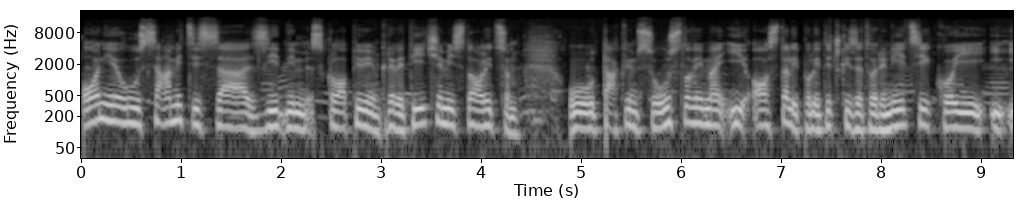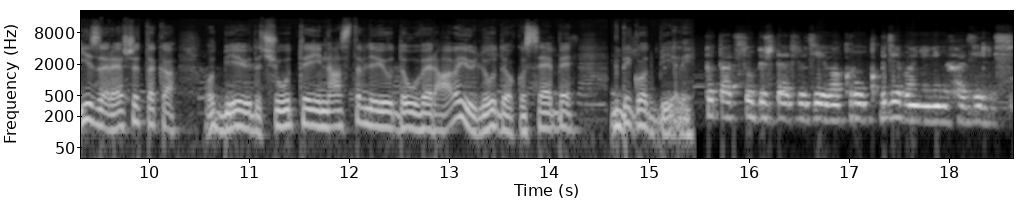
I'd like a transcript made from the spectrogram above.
On je u samici sa zidnim sklopivim krevetićem i stolicom. U takvim su uslovima i ostali politički zatvorenici koji i iza rešetaka odbijaju da ćute i nastavljaju da uveravaju ljude oko sebe gde god bili. Pытаться убеждать людей вокруг, где бы они ни находились.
